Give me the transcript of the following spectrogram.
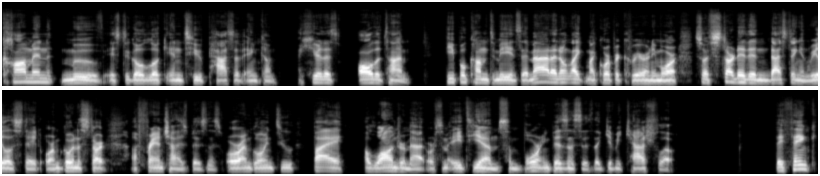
common move is to go look into passive income. I hear this all the time. People come to me and say, Matt, I don't like my corporate career anymore. So I've started investing in real estate, or I'm going to start a franchise business, or I'm going to buy a laundromat or some ATMs, some boring businesses that give me cash flow. They think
